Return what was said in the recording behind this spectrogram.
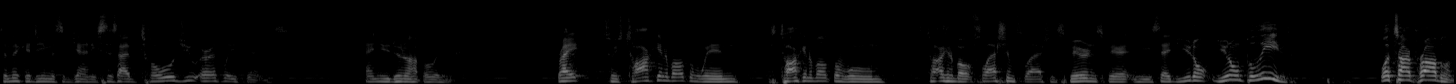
to Nicodemus again. He says, I've told you earthly things, and you do not believe. Right? So he's talking about the wind, he's talking about the womb, talking about flesh and flesh and spirit and spirit, and he said, You don't, you don't believe. What's our problem?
